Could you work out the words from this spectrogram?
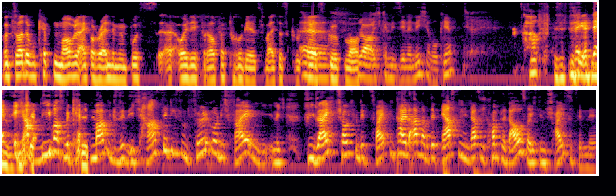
Und zwar da, wo Captain Marvel einfach random im Bus äh, all die Frau verprügelt, weil es Scr äh, Äh, war. Ja, ich kenne die Szene nicht, aber okay. Das Ne, ne, ich habe nie was mit Captain Marvel gesehen. Ich hasse diesen Film und ich feiere ihn nicht. Vielleicht schaue ich mir den zweiten Teil an, aber den ersten den lasse ich komplett aus, weil ich den scheiße finde.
